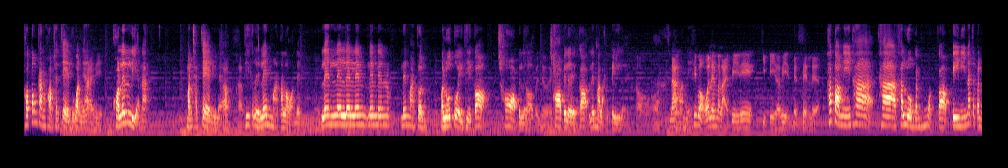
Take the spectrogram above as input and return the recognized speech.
เขาต้องการความชัดเจนทุกวันเนี้ยใช่พี่พอเล่นเหรียญอะ มันชัดเจนอยู่แล้วครับครับพี่ก็เลยเล่นมาตลอดเลย เล่นเล่นเล่นเล่นเล่นเล่นเล่นมาจนมารู้ตัวอีกทีก็ชอบไปเลย ชอบไปเลยชอบไปเลยก็เล่นมาหลายปีเลยอ๋อป นะระมาณนี้ ที่บอกว่าเล่นมาหลายปีนี่กี่ปีแล้วพี่เบ็ดเสร็จเลยถ้าตอนนี้ถ้าถ้าถ้ารวมกันทั้งหมดก็ปีนี้น่าจะเป็น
